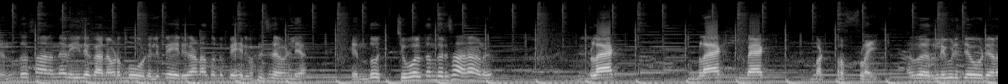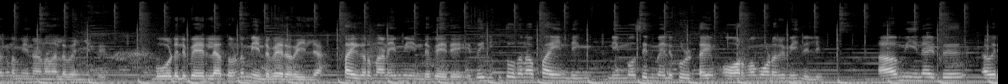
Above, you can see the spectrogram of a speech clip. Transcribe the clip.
ഇതെന്തോ സാധനം അറിയില്ല. കാരണം അവിടെ ബോർഡിൽ പേര് കാണാത്തോണ്ട് പേര് മനസ്സിലാവില്ല എന്തോ ഒച്ചു പോലത്തെ എന്തോ ഒരു സാധനമാണ് ബ്ലാക്ക് ബ്ലാക്ക് ബാക്ക് ബട്ടർഫ്ലൈ അത് വെറിലി പിടിച്ച ഓടി നടക്കുന്ന മീനാണ്. നല്ല ഭംഗിയുണ്ട്. ബോർഡിൽ പേരില്ലാത്തതുകൊണ്ട് മീനിന്റെ പേര് അറിയില്ല. ടൈഗർ എന്നാണ് ഈ മീനിന്റെ പേര്. ഇത് എനിക്ക് തോന്നുന്ന ഫൈൻഡിങ് നിമോ സിനിമയിൽ ഫുൾ ടൈം ഓർമ്മ പോണ ഒരു മീനില്ലേ? ആ മീനായിട്ട് അവർ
